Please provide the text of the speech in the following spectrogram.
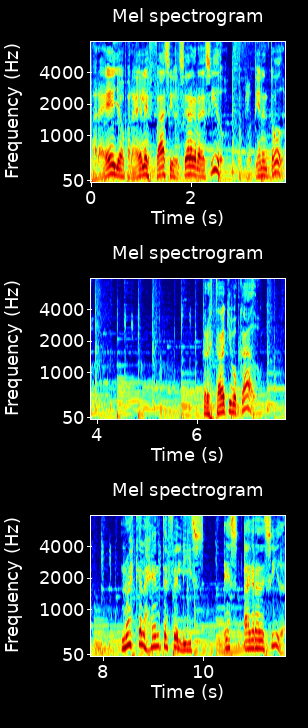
para ella o para él es fácil ser agradecido, porque lo tienen todo. pero estaba equivocado. No es que la gente feliz es agradecida,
